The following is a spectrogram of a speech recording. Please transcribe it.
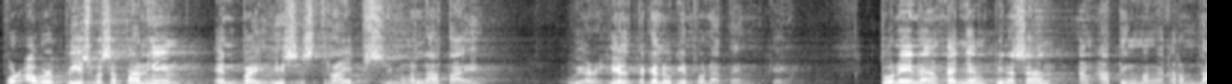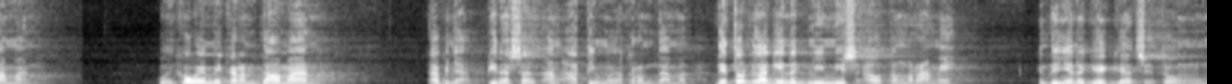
for our peace was upon Him. And by His stripes, yung mga latay, we are healed. Tagalogin po natin. Okay. Tunay na ang kanyang pinasan ang ating mga karamdaman. Kung ikaw ay may karamdaman, sabi niya, pinasan ang ating mga karamdaman. Dito lagi nagmi-miss out ang marami. Hindi niya nag-gets itong,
